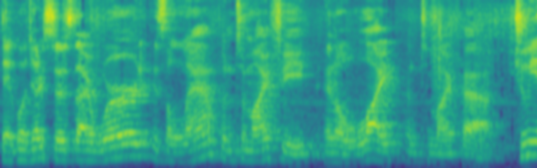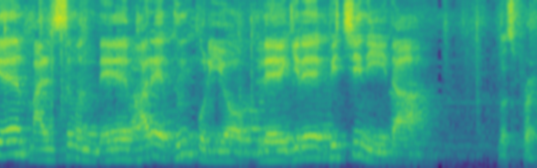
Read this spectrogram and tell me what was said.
105절 It says, Thy word is a lamp unto my feet and a light unto my path. 주의 말씀은 내 발의 등불이요 내 길의 빛이니이다. Let's pray.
